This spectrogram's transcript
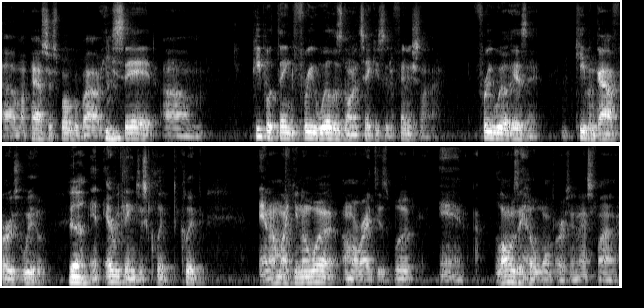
uh, my pastor spoke about, he said, um, people think free will is going to take you to the finish line. Free will isn't. Keeping God first will. Yeah. And everything just clicked, clicked. And I'm like, you know what? I'm gonna write this book, and as long as it help one person, that's fine.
